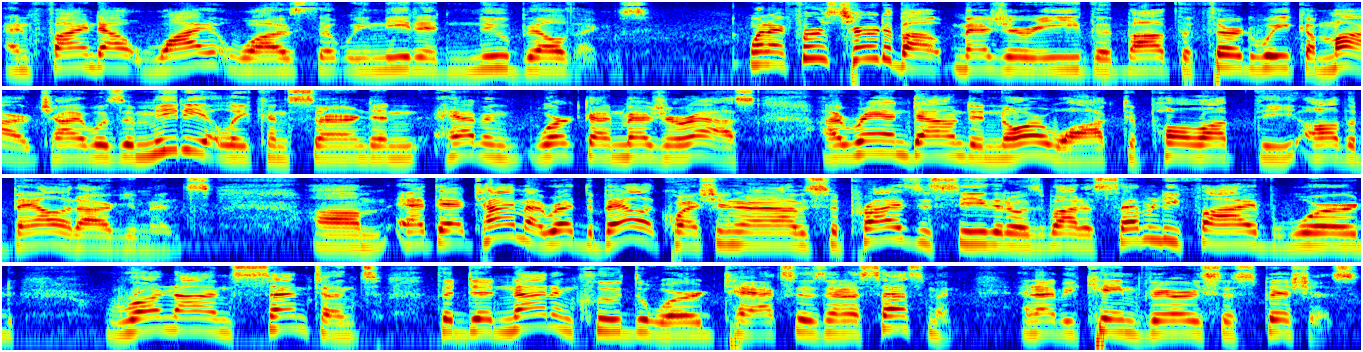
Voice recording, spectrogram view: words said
and find out why it was that we needed new buildings. When I first heard about Measure E about the third week of March, I was immediately concerned and having worked on Measure S, I ran down to Norwalk to pull up the all the ballot arguments. Um, at that time, I read the ballot question and I was surprised to see that it was about a 75 word run on sentence that did not include the word taxes and assessment, and I became very suspicious.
